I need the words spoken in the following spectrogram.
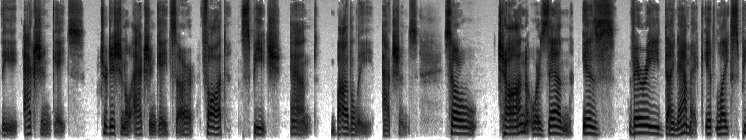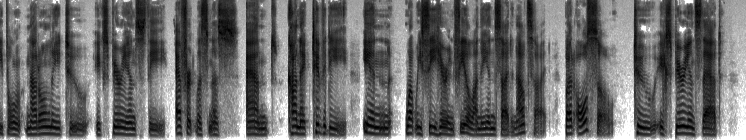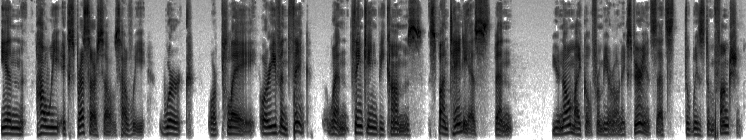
the action gates. Traditional action gates are thought, speech, and bodily actions. So, Chan or Zen is very dynamic. It likes people not only to experience the effortlessness and connectivity in what we see, hear, and feel on the inside and outside, but also to experience that in how we express ourselves, how we work or play or even think. When thinking becomes spontaneous, then you know, Michael, from your own experience, that's the wisdom function.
